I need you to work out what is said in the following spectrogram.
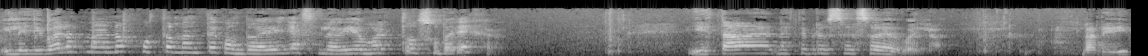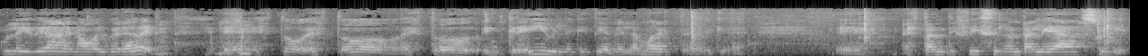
y le llevó a las manos justamente cuando a ella se le había muerto su pareja. Y estaba en este proceso de duelo. La ridícula idea de no volver a verte. Mm. Eh, esto, esto, esto increíble que tiene la muerte, de que eh, es tan difícil en realidad asumir.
